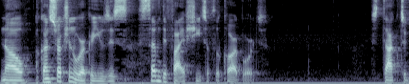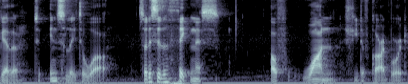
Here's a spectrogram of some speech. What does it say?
Now, a construction worker uses 75 sheets of the cardboard stacked together to insulate a wall. So this is the thickness of one sheet of cardboard.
